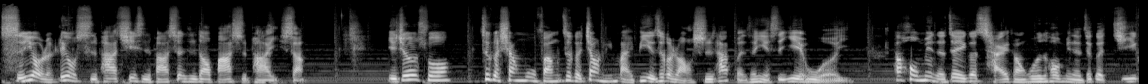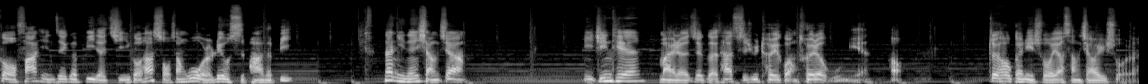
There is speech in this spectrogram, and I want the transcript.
持有了六十趴、七十趴，甚至到八十趴以上。也就是说，这个项目方、这个叫你买币的这个老师，他本身也是业务而已。他后面的这一个财团，或者后面的这个机构发行这个币的机构，他手上握了六十趴的币。那你能想象，你今天买了这个，他持续推广推了五年，好，最后跟你说要上交易所了，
